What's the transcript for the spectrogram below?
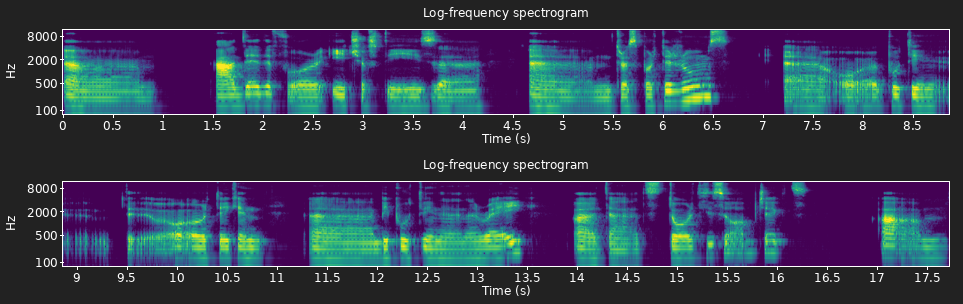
um, added for each of these uh, um, transporter rooms uh, or put in or they can uh, be put in an array uh, that store these objects. Um,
